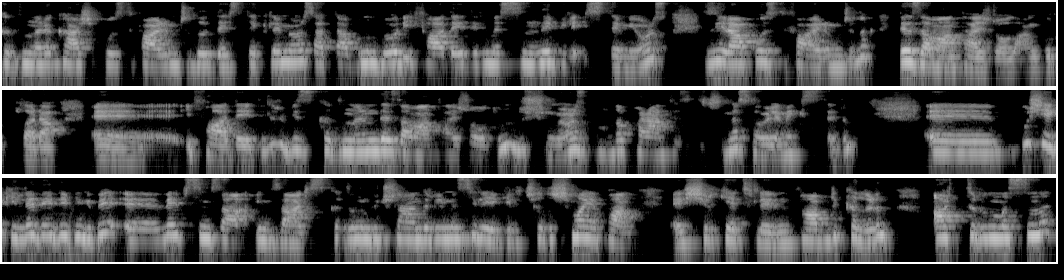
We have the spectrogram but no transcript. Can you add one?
kadınlara karşı pozitif ayrımcılığı desteklemiyoruz. Hatta bunun böyle ifade edilmesini bile istemiyoruz. Zira pozitif ayrımcılık dezavantajlı olan gruplara ifade edilir. Biz kadınların dezavantajlı olduğunu düşünmüyoruz. Bunu da parantez içinde söylemek istedim. Bu şekilde dediğim gibi e, web imza, imzacısı kadının güçlendirilmesiyle ilgili çalışma yapan e, şirketlerin, fabrikaların arttırılmasını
